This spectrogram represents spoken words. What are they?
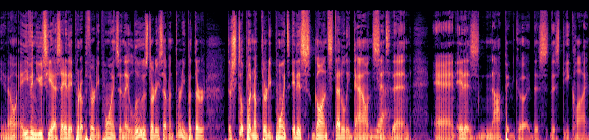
You know, even UTSA they put up 30 points and they lose 37-30, but they're they're still putting up 30 points. It has gone steadily down since then, and it has not been good this this decline.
